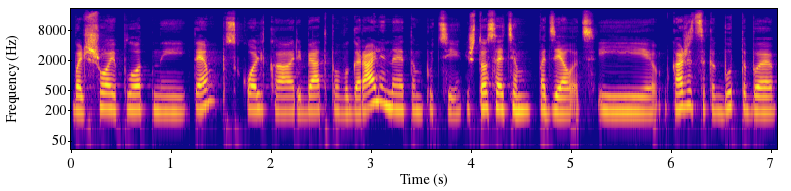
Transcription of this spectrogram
большой плотный темп, сколько ребят повыгорали на этом пути, и что с этим поделать. И кажется, как будто бы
